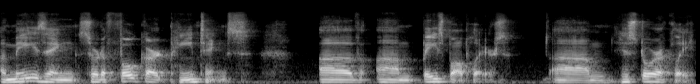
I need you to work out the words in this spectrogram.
amazing sort of folk art paintings of um, baseball players um, historically.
